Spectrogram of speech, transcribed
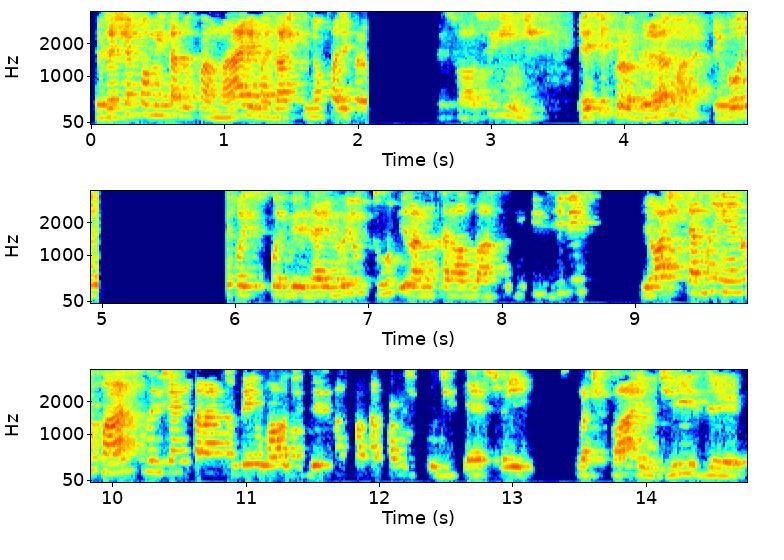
Eu já tinha comentado com a Mari, mas acho que não falei para o pessoal o seguinte: esse programa eu vou depois disponibilizar ele no YouTube, lá no canal do Aspas Invisíveis. E eu acho que amanhã, no máximo, ele já estará também o áudio dele nas plataformas de podcast aí, Spotify, o Deezer,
